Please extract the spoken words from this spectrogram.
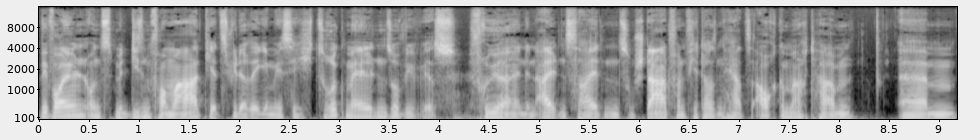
Wir wollen uns mit diesem Format jetzt wieder regelmäßig zurückmelden, so wie wir es früher in den alten Zeiten zum Start von 4000 Hertz auch gemacht haben. Ähm,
